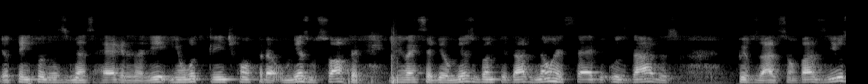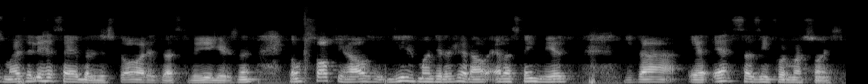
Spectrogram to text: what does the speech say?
eu tenho todas as minhas regras ali, e um outro cliente compra o mesmo software, ele vai receber o mesmo banco de dados, não recebe os dados os dados são vazios, mas ele recebe as histórias, as triggers, né? Então, soft house, de maneira geral, elas têm medo de dar é, essas informações.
